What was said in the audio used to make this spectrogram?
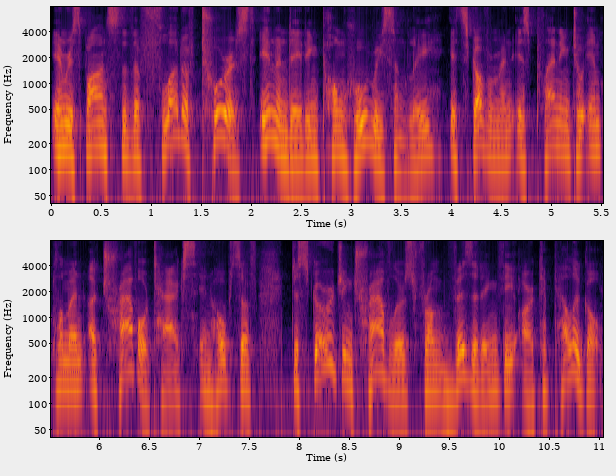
In response to the flood of tourists inundating Penghu recently, its government is planning to implement a travel tax in hopes of discouraging travelers from visiting the archipelago.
